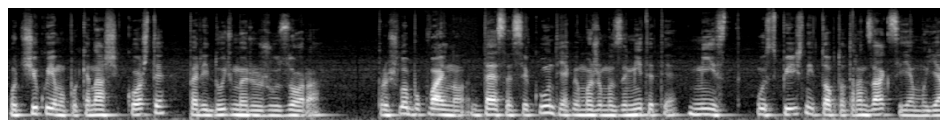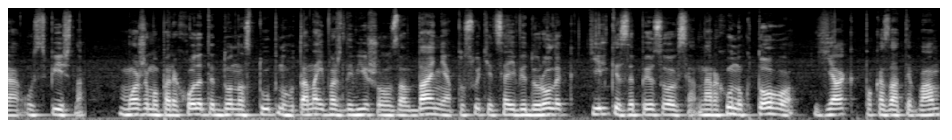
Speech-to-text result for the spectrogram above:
Очікуємо, поки наші кошти перейдуть в мережу Zora. Пройшло буквально 10 секунд, як ми можемо замітити, міст успішний, тобто транзакція моя успішна. Можемо переходити до наступного та найважливішого завдання. По суті, цей відеоролик тільки записувався на рахунок того, як показати вам,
